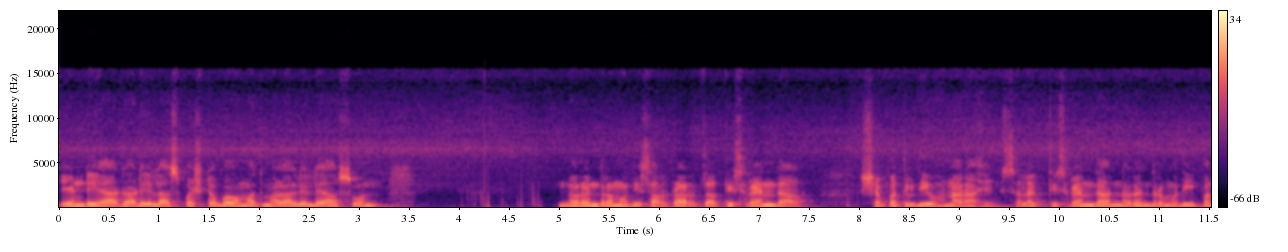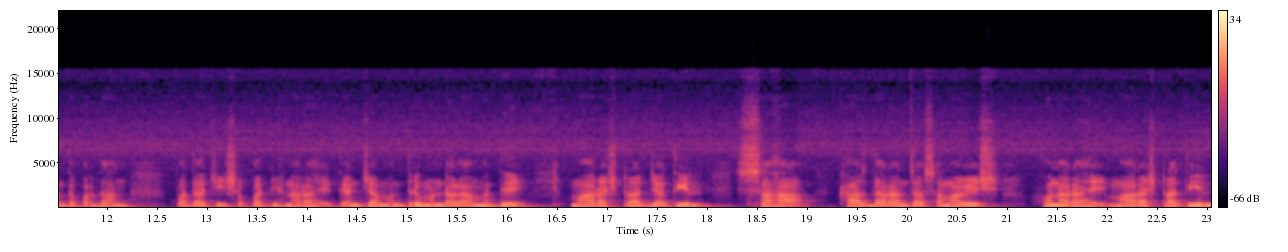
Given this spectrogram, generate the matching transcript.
एन डी आघाडीला स्पष्ट बहुमत मिळालेले असून नरेंद्र मोदी सरकारचा तिसऱ्यांदा शपथविधी होणार आहे. सलग तिसऱ्यांदा नरेंद्र मोदी पंतप्रधान पदाची शपथ घेणार आहे त्यांच्या मंत्रिमंडळामध्ये महाराष्ट्र राज्यातील सहा खासदारांचा समावेश होणार आहे. महाराष्ट्रातील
